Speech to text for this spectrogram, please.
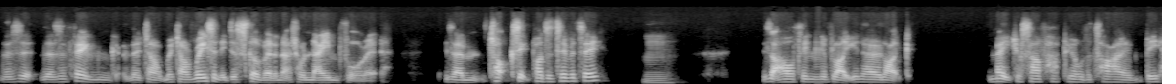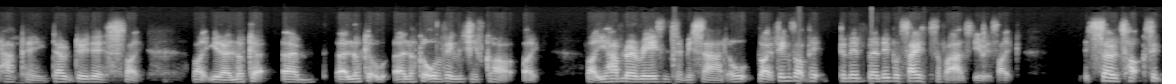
there's a there's a thing which I which I recently discovered an actual name for it is um toxic positivity. Mm. Is that whole thing of like you know like make yourself happy all the time, be happy, don't do this like like you know look at um uh, look at uh, look at all the things you've got like like you have no reason to be sad or like things like when people say stuff like that to you it's like it's so toxic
